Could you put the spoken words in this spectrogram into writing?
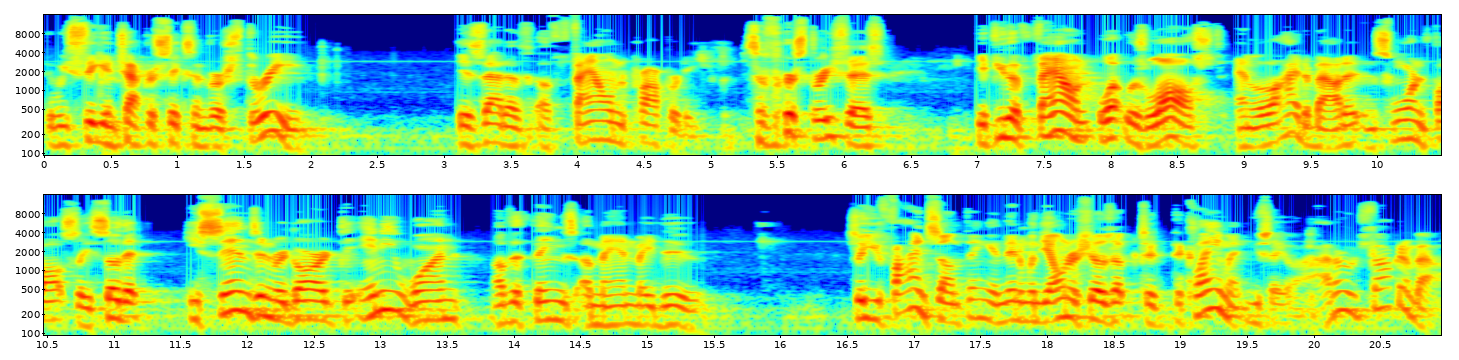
that we see in chapter 6 and verse 3 is that of, of found property. So, verse 3 says, If you have found what was lost and lied about it and sworn falsely, so that he sins in regard to any one of the things a man may do. So you find something, and then when the owner shows up to, to claim it, you say, oh, I don't know what you're talking about.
